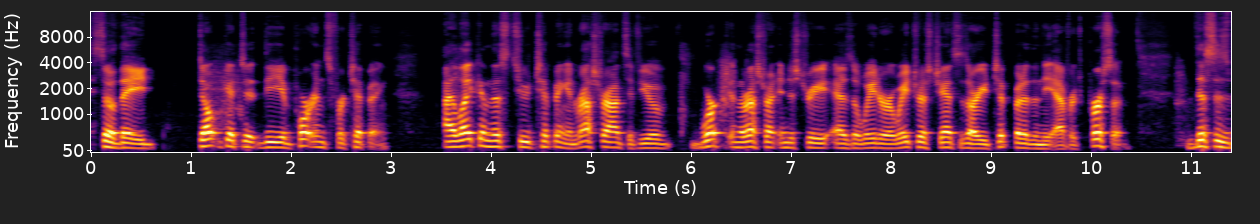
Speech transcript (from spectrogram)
so they don't get to the importance for tipping. I liken this to tipping in restaurants. If you have worked in the restaurant industry as a waiter or waitress, chances are you tip better than the average person. This is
